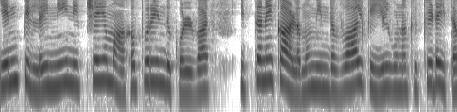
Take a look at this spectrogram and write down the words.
என் பிள்ளை நீ நிச்சயமாக புரிந்து கொள்வாய். இத்தனை காலமும் இந்த வாழ்க்கையில் உனக்கு கிடைத்த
